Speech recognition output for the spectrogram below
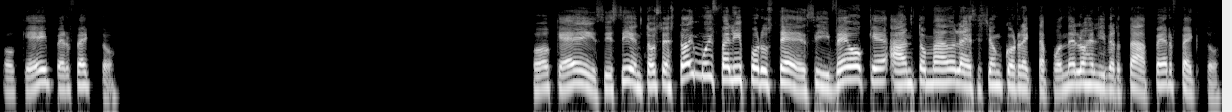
Ok, perfecto. Okey, sí, sí, entonces estoy muy feliz por ustedes. Sí, veo que han tomado la decisión correcta, ponerlos en libertad, perfecto.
